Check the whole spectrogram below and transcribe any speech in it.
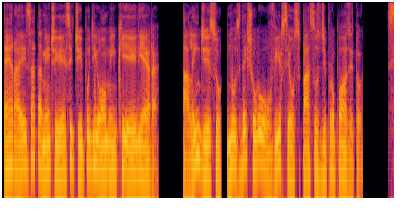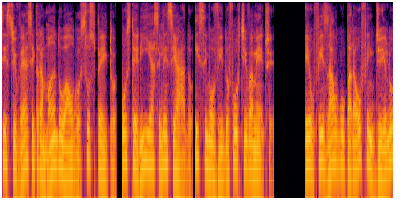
Era exatamente esse tipo de homem que ele era. Além disso, nos deixou ouvir seus passos de propósito. Se estivesse tramando algo suspeito, os teria silenciado e se movido furtivamente. Eu fiz algo para ofendê-lo?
